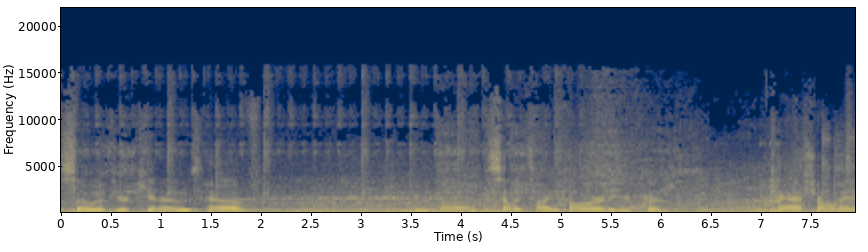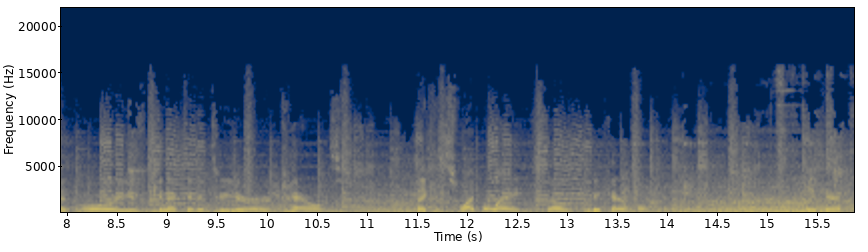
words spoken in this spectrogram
so if your kiddos have um, a Sail and Sign card and you put cash on it or you've connected it to your account, they can swipe away. So be careful. Be careful.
